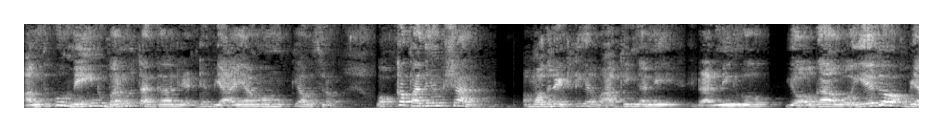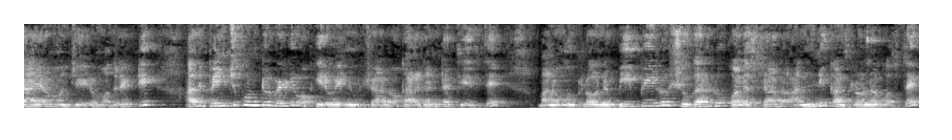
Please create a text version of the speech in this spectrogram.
అందుకు మెయిన్ బరువు తగ్గాలి అంటే వ్యాయామం ముఖ్య అవసరం. ఒక్క పది నిమిషాలు మొదలెట్టి వాకింగ్ అని రన్నింగ్ యోగావో ఏదో ఒక వ్యాయామం చేయడం మొదలెట్టి అది పెంచుకుంటూ వెళ్ళి ఒక ఇరవై నిమిషాలు ఒక అరగంట చేస్తే మన ఒంట్లో ఉన్న బీపీలు షుగర్లు కొలెస్ట్రాల్ అన్నీ కంట్రోల్లోకి వస్తాయి.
